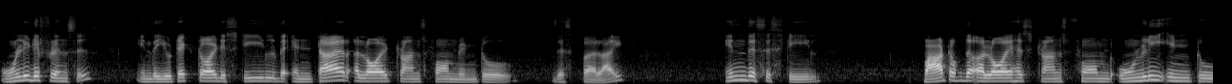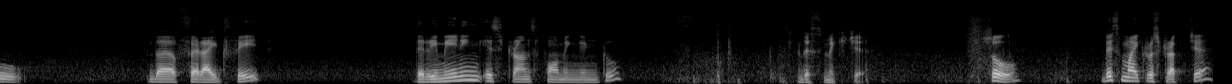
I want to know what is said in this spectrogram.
Only difference is in the eutectoid steel the entire alloy transformed into this perlite. In this steel part of the alloy has transformed only into the ferrite phase, the remaining is transforming into this mixture. So, this microstructure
